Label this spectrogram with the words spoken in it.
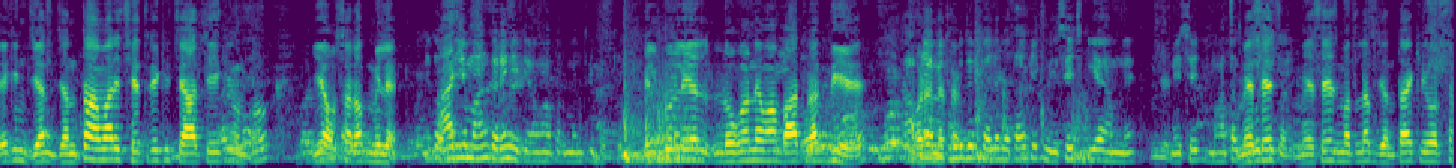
लेकिन जन, जनता हमारे क्षेत्र की चाहती है कि उनको ये अवसर अब मिले। तो आज ये मांग करेंगे क्या वहाँ पर मंत्री पद के बिल्कुल ये लोगों ने वहाँ बात रख दी है। बड़े नेता थोड़ी देर पहले बताया कि एक मैसेज किया है हमने। मैसेज मैसेज मैसेज मतलब जनता की ओर से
